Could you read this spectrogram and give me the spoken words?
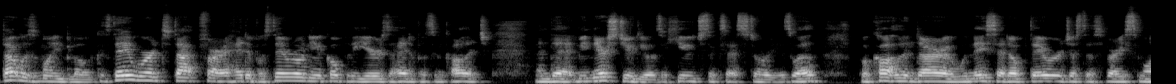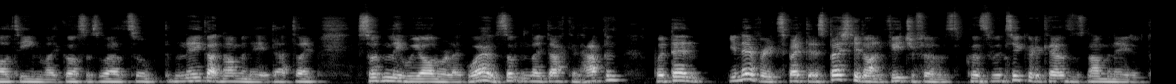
That was mind blowing because they weren't that far ahead of us. They were only a couple of years ahead of us in college, and uh, I mean, their studio is a huge success story as well. But Cathal and Darragh, when they set up, they were just a very small team like us as well. So when they got nominated that time, suddenly we all were like, wow, something like that could happen. But then you never expect it, especially not in feature films, because when Secret of Kells was nominated,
